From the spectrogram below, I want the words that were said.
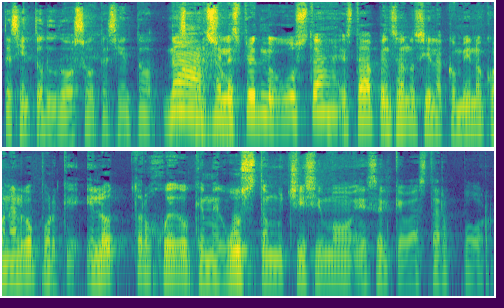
te siento dudoso? ¿Te siento No, el spread me gusta. Estaba pensando si la combino con algo porque el otro juego que me gusta muchísimo es el que va a estar por,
